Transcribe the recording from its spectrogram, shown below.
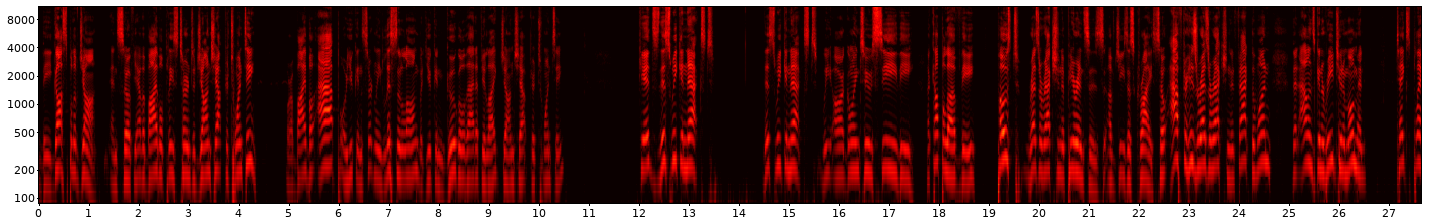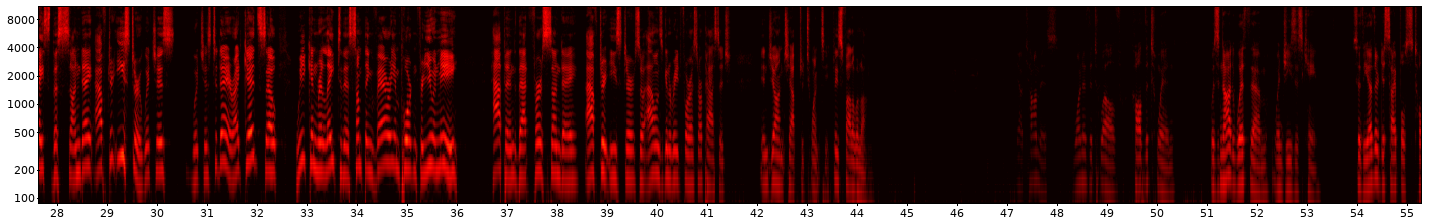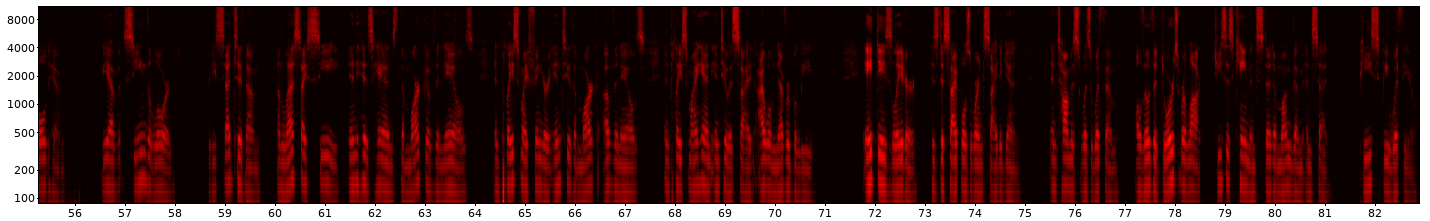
the Gospel of John. And so if you have a Bible, please turn to John chapter 20 or a Bible app, or you can certainly listen along, but you can Google that if you like, John chapter 20. Kids, this week and next, this week and next, we are going to see the a couple of the post resurrection appearances of Jesus Christ. So after his resurrection, in fact, the one that Alan's going to read to you in a moment takes place the Sunday after Easter, which is which is today, right kids? So we can relate to this. Something very important for you and me happened that first Sunday after Easter. So Alan's going to read for us our passage in John chapter 20. Please follow along. Now, Thomas, one of the twelve, called the twin, was not with them when Jesus came. So the other disciples told him, We have seen the Lord. But he said to them, Unless I see in his hands the mark of the nails, and place my finger into the mark of the nails, and place my hand into his side, I will never believe. Eight days later, his disciples were in sight again, and Thomas was with them. Although the doors were locked, Jesus came and stood among them and said, Peace be with you.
